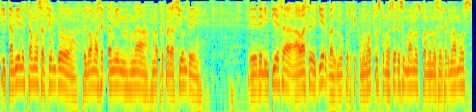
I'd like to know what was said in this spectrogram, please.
Y también estamos haciendo, pues vamos a hacer también una, una preparación de, eh, de limpieza a base de hierbas, ¿no? Porque como nosotros como seres humanos cuando nos enfermamos,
